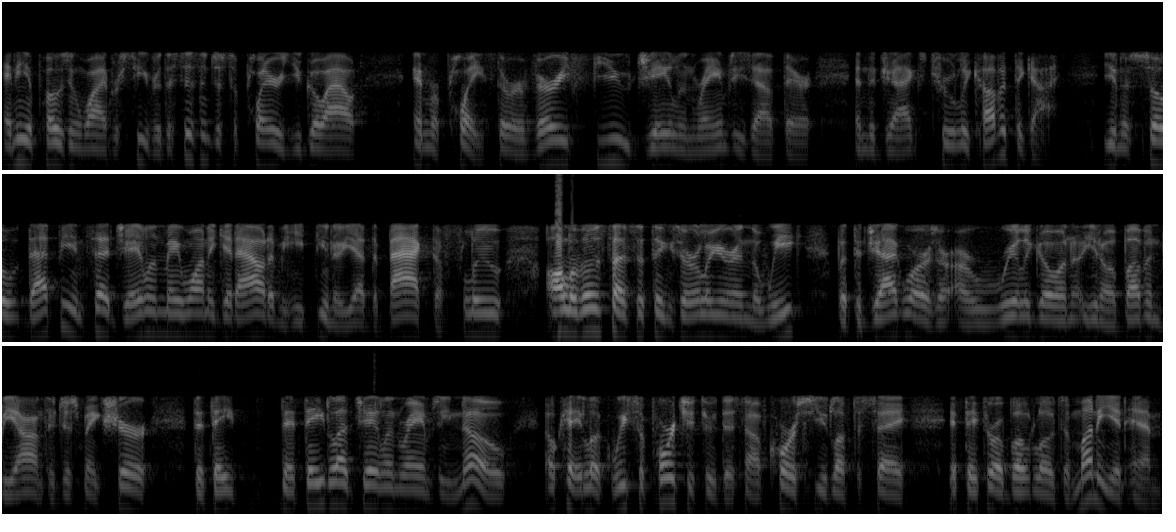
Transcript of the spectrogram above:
any opposing wide receiver. This isn't just a player you go out and replace. There are very few Jalen Ramseys out there, and the Jags truly covet the guy. You know, so that being said, Jalen may want to get out. I mean, he, you know, you had the back, the flu, all of those types of things earlier in the week. But the Jaguars are, are really going, you know, above and beyond to just make sure that they that they let Jalen Ramsey know, okay, look, we support you through this. Now, of course, you'd love to say if they throw boatloads of money at him,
